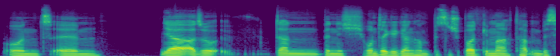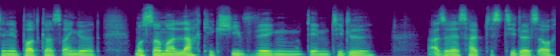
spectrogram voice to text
Und ähm, ja, also dann bin ich runtergegangen, habe ein bisschen Sport gemacht, habe ein bisschen den Podcast reingehört, muss nochmal Lachkick schieben wegen dem Titel, also weshalb des Titels auch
